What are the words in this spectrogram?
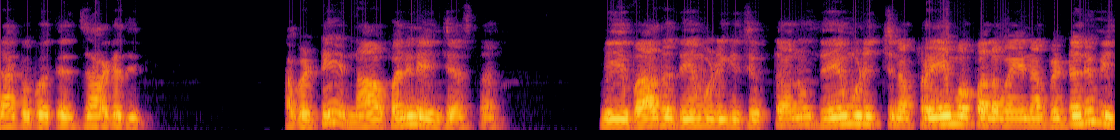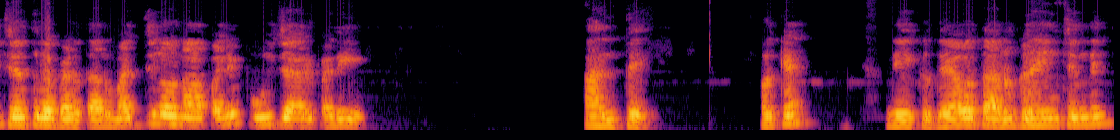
లేకపోతే జరగదు కాబట్టి నా పని నేను చేస్తాను. మీ బాధ దేవుడికి చెప్తాను. దేవుడిచ్చిన ప్రేమ ఫలమైన బిడ్డని మీ చేతిలో పెడతాను. మధ్యలో నా పని పూజారి పని. అంతే. ఓకే? నీకు దేవత అనుగ్రహించింది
